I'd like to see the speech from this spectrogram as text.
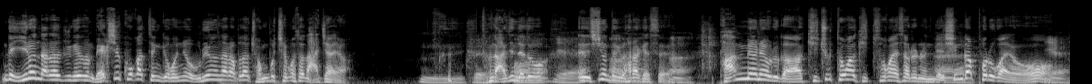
근데 이런 나라 중에서 멕시코 같은 경우는요. 우리나라보다 정부 채무가 더 낮아요. 음, 더 낮은데도 어, 예. 신용등급이 어, 하락했어요. 어. 반면에 우리가 기축통화 기축통화에서 그러는데 예. 싱가포르 가요. 예.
